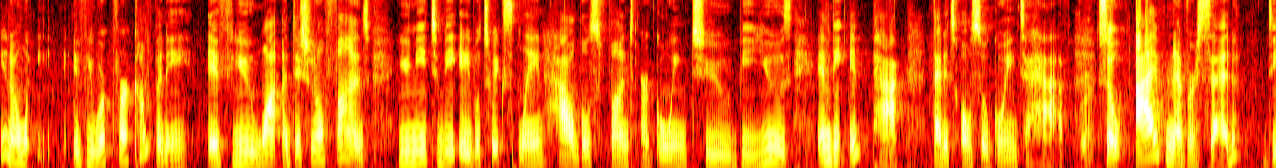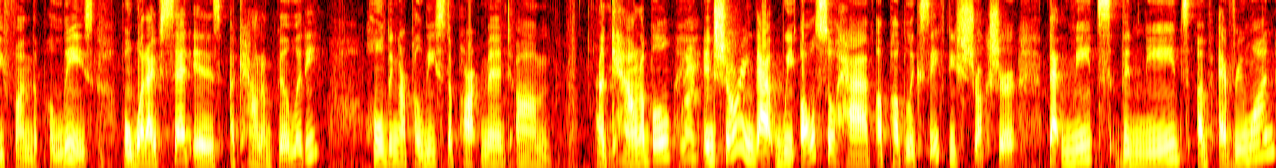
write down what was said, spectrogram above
you know, if you work for a company, if you want additional funds, you need to be able to explain how those funds are going to be used and the impact that it's also going to have. Right. So I've never said defund the police, but what I've said is accountability, holding our police department um, accountable, Right. ensuring that we also have a public safety structure that meets the needs of everyone.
